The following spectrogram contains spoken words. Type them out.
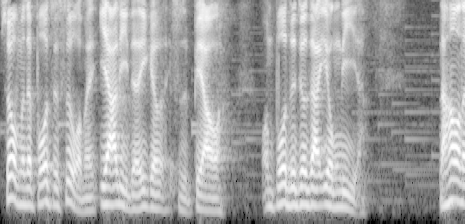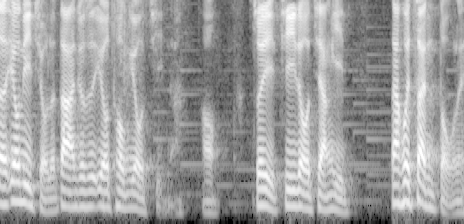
所以我们的脖子是我们压力的一个指标啊，我们脖子就这样用力啊。然后呢，用力久了，当然就是又痛又紧啊。好，所以肌肉僵硬，那会颤抖呢？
